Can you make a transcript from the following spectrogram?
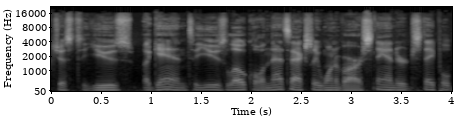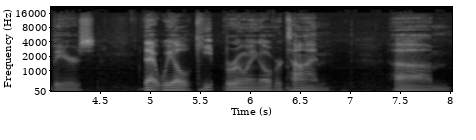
just to use again to use local. And that's actually one of our standard staple beers that we'll keep brewing over time um,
